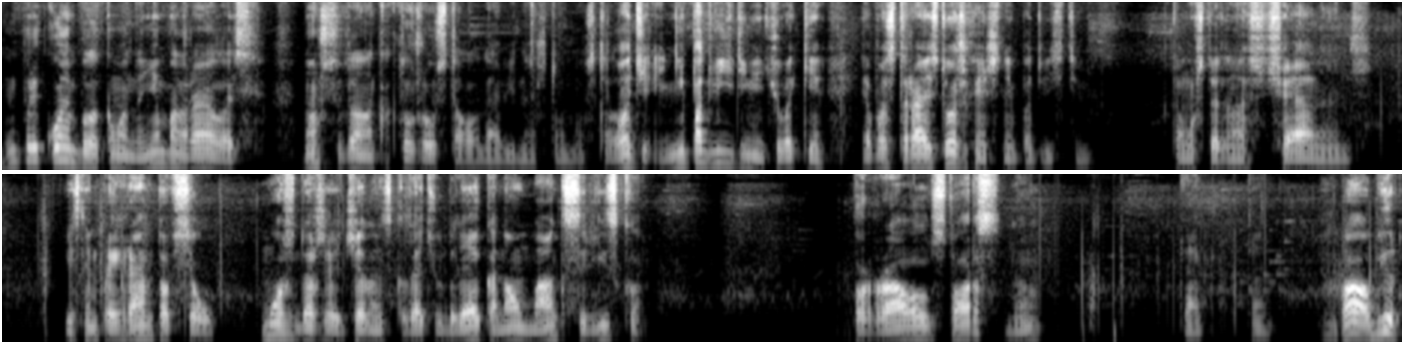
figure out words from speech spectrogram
Ну, прикольно была команда, мне понравилось. Ну, что-то она как-то уже устала, да, видно, что она устала. Давайте, не подведите меня, чуваки. Я постараюсь тоже, конечно, не подвести. Потому что это наш челлендж. Если мы проиграем, то все. Можно даже челлендж сказать, удаляю канал Макс Риск. Бравл Старс, ну. Так, так. А, бьют,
